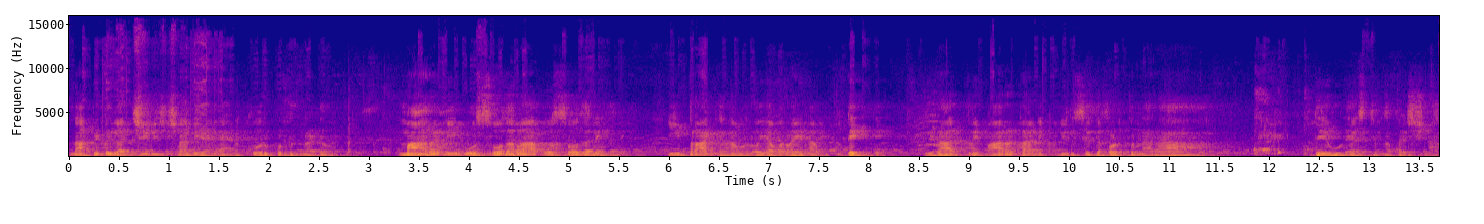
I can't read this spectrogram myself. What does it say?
నా బిడ్డగా జీవించాలి అని ఆయన కోరుకుంటున్నాడు. మారని ఓ సోదరా ఓ సోదరి ఈ ప్రాంగణంలో ఎవరైనా ఉంటే ఈ రాత్రి మారటానికి మీరు సిద్ధపడుతున్నారా? దేవుడు వేస్తున్న ప్రశ్న.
